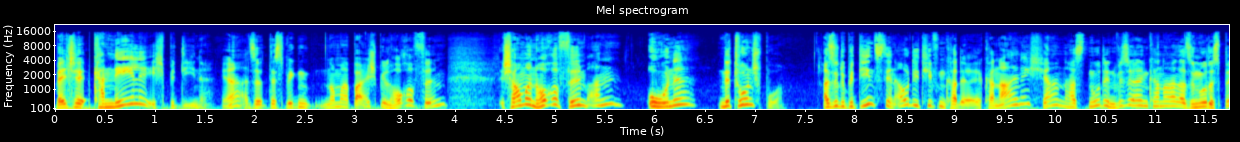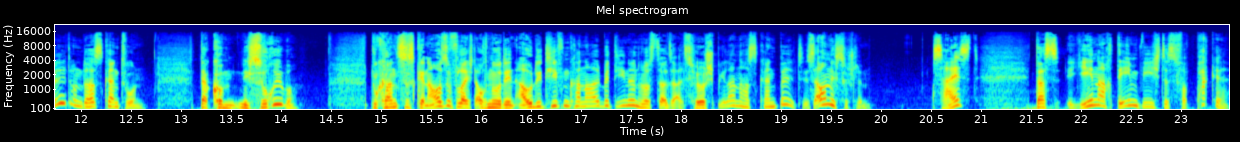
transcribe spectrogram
welche Kanäle ich bediene. Ja, also deswegen nochmal Beispiel Horrorfilm. Schau mal einen Horrorfilm an ohne eine Tonspur. Also du bedienst den auditiven Kanal nicht, ja, hast nur den visuellen Kanal, also nur das Bild und du hast keinen Ton. Da kommt nicht so rüber. Du kannst es genauso vielleicht auch nur den auditiven Kanal bedienen, hörst also als Hörspieler und hast kein Bild. Ist auch nicht so schlimm. Das heißt, dass je nachdem, wie ich das verpacke,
